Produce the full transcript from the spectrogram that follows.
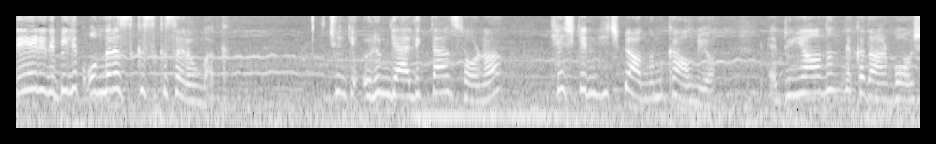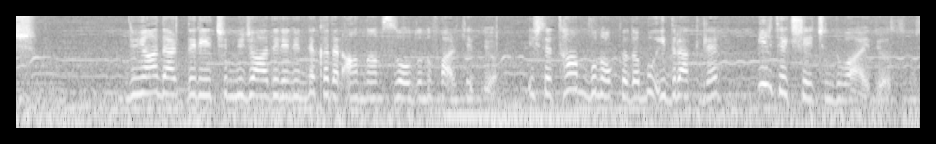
değerini bilip onlara sıkı sıkı sarılmak. Çünkü ölüm geldikten sonra keşkenin hiçbir anlamı kalmıyor. E, Dünyanın ne kadar boş, dünya dertleri için mücadelenin ne kadar anlamsız olduğunu fark ediyor. İşte tam bu noktada bu idrakle bir tek şey için dua ediyorsunuz.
